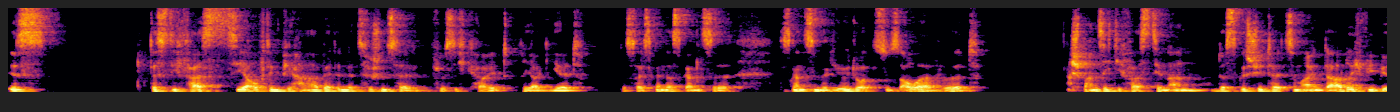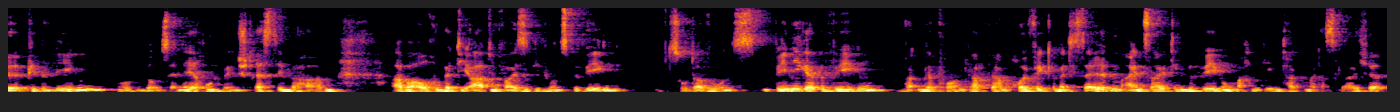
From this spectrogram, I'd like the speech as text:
ist dass die Faszie auf den pH-Wert in der Zwischenzellflüssigkeit reagiert. Das heißt, wenn das ganze, das ganze Milieu dort zu sauer wird, spannen sich die Faszien an. Das geschieht halt zum einen dadurch, wie wir, wie wir leben, über unsere Ernährung, über den Stress, den wir haben, aber auch über die Art und Weise, wie wir uns bewegen. So, da wir uns weniger bewegen, hatten wir vorhin gehabt, wir haben häufig immer dieselben einseitigen Bewegungen, machen jeden Tag immer das Gleiche.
